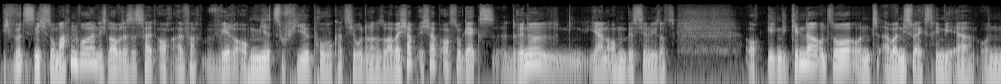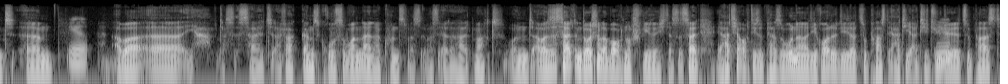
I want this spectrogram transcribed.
ich würde es nicht so machen wollen. Ich glaube, das ist halt auch einfach, wäre auch mir zu viel Provokation oder so. Aber ich habe ich hab auch so Gags drinne, gerne auch ein bisschen, wie gesagt, auch gegen die Kinder und so und aber nicht so extrem wie er. Und ähm, ja. aber äh, ja das ist halt einfach ganz große One-Liner-Kunst was was er dann halt macht. Und aber es ist halt in Deutschland aber auch noch schwierig. Das ist halt er hat ja auch diese Persona die Rolle die dazu passt. Er hat die Attitüde ja. die dazu passt.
